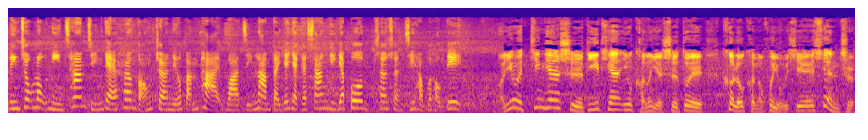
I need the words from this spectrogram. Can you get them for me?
連續六年參展嘅香港醬料品牌話，展覽第一日嘅生意一般，相信之後會好啲。啊，因為今天是第一天，因為可能也是對客流可能會有一些限制，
